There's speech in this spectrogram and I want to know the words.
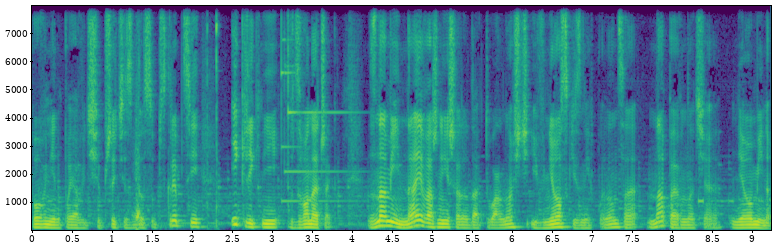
powinien pojawić się przycisk do subskrypcji i kliknij w dzwoneczek. Z nami najważniejsze RODO aktualności i wnioski z nich płynące na pewno Cię nie ominą.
